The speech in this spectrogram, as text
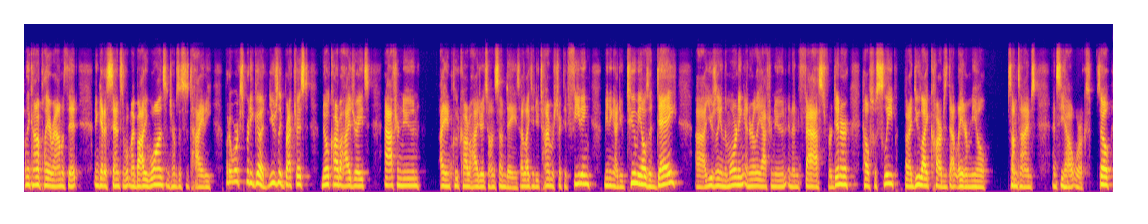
and I kind of play around with it and get a sense of what my body wants in terms of satiety. But it works pretty good. Usually breakfast, no carbohydrates. Afternoon, I include carbohydrates on some days. I like to do time restricted feeding, meaning I do two meals a day, uh, usually in the morning and early afternoon, and then fast for dinner. Helps with sleep, but I do like carbs at that later meal sometimes and see how it works. So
